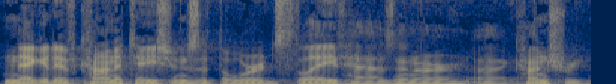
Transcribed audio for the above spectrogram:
negative connotations that the word slave has in our uh, country.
